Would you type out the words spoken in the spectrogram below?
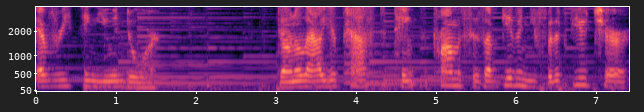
everything you endure. Don't allow your past to taint the promises I've given you for the future.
